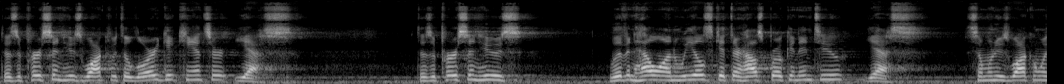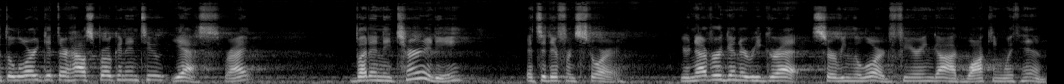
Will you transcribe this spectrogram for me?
Does a person who's walked with the Lord get cancer? Yes. Does a person who's living hell on wheels get their house broken into? Yes. Someone who's walking with the Lord get their house broken into? Yes, right? But in eternity, it's a different story. You're never going to regret serving the Lord, fearing God, walking with Him.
